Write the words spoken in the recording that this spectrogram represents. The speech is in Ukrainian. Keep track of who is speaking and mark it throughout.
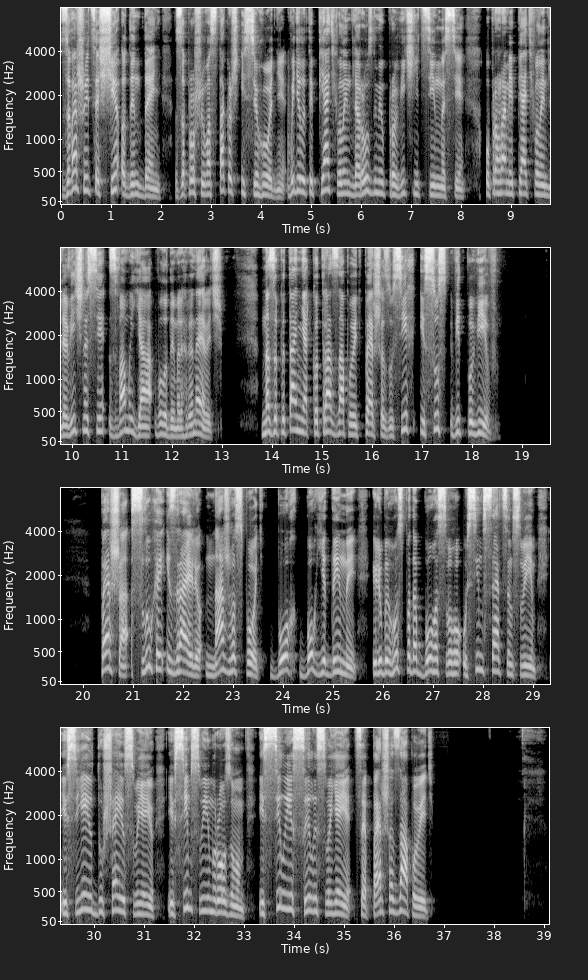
Speaker 1: Завершується ще один день. Запрошую вас також і сьогодні виділити 5 хвилин для роздумів про вічні цінності. У програмі «5 хвилин для вічності з вами я, Володимир Гриневич. На запитання, котра заповідь перша з усіх, Ісус відповів. Перша, слухай Ізраїлю, наш Господь, Бог, Бог єдиний, і люби Господа Бога свого усім серцем своїм, і всією душею своєю, і всім своїм розумом, і з цілої сили своєї. Це перша заповідь.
